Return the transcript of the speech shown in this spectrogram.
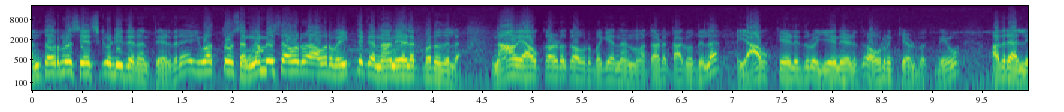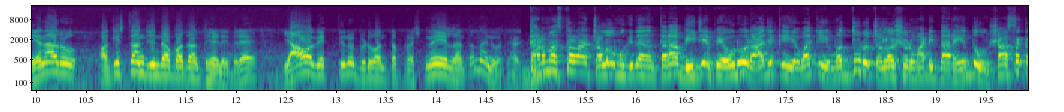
ಅಂಥವ್ರನ್ನೂ ಸೇರಿಸ್ಕೊಂಡಿದ್ದೇನೆ ಅಂತ ಹೇಳಿದ್ರೆ, ಇವತ್ತು ಸಂಗಮೇಶ್ ಅವರು ಅವರ ವೈಯಕ್ತಿಕ ನಾನು ಹೇಳಕ್ಕೆ ಬರೋದಿಲ್ಲ. ನಾವು ಯಾವ ಕಾರಣಕ್ಕೂ ಅವ್ರ ಬಗ್ಗೆ ನಾನು ಮಾತಾಡೋಕ್ಕಾಗೋದಿಲ್ಲ ಯಾವ ಕೇಳಿದ್ರು, ಏನು ಹೇಳಿದ್ರು ಅವ್ರನ್ನ ಕೇಳಬೇಕು ನೀವು. ಆದರೆ ಅಲ್ಲಿ ಏನಾದ್ರು ಪಾಕಿಸ್ತಾನ್ ಜಿಂದಾಬಾದ್ ಅಂತ ಹೇಳಿದರೆ, ಯಾವ ವ್ಯಕ್ತಿನೂ ಬಿಡುವಂಥ ಪ್ರಶ್ನೆ ಇಲ್ಲ ಅಂತ ನಾನು ಇವತ್ತು ಹೇಳಿ ಧರ್ಮಸ್ಥಳ ಚಲೋ ಮುಗಿದ ನಂತರ ಬಿಜೆಪಿಯವರು ರಾಜಕೀಯವಾಗಿ ಮದ್ದೂರು ಚಲೋ ಶುರು ಮಾಡಿದ್ದಾರೆ ಎಂದು ಶಾಸಕ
